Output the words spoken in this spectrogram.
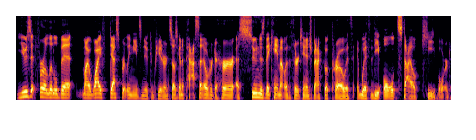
use it for a little bit. My wife desperately needs a new computer, and so I was going to pass that over to her as soon as they came out with a 13 inch MacBook Pro with with the old style keyboard.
